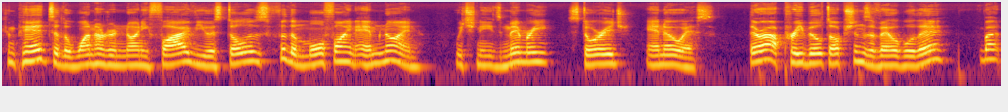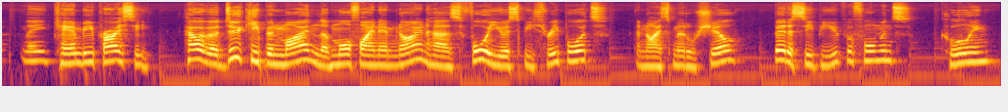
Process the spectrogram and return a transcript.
compared to the 195 US dollars for the Morefine M9, which needs memory, storage, and OS. There are pre-built options available there, but they can be pricey. However, do keep in mind the Morefine M9 has four USB 3 ports, a nice metal shell, better CPU performance, cooling,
